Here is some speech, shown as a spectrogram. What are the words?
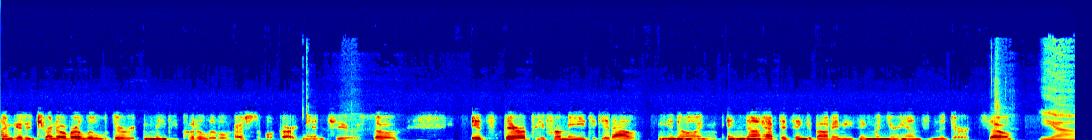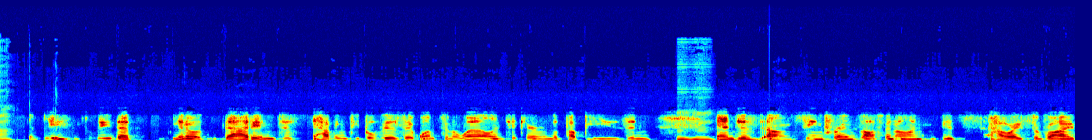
I'm going to turn over a little dirt and maybe put a little vegetable garden in too. So it's therapy for me to get out, you know, and and not have to think about anything when your hands in the dirt. So yeah, and basically that's you know that and just having people visit once in a while and take care of the puppies and mm-hmm. and just um, seeing friends off and on. It's how I survive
